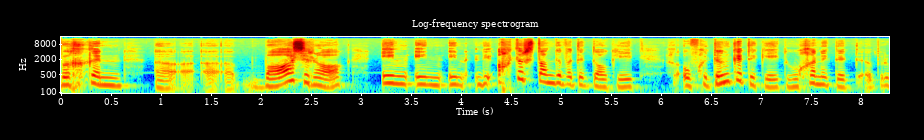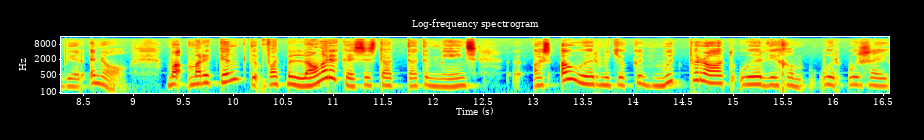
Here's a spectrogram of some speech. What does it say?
begin uh, uh, uh, baas raak en en en die agterstande wat ek dalk het of gedink het ek het, hoe gaan ek dit uh, probeer inhaal? Maar maar ek dink wat belangrik is is dat dat 'n mens as ouer met jou kind moet praat oor die oor oor sy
